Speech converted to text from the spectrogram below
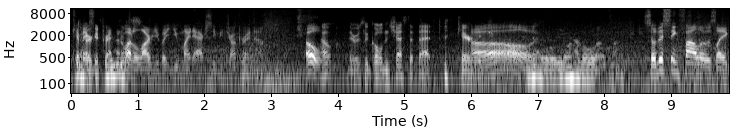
Kim, Very I good don't practice. want to alarm you, but you might actually be drunk right now. Oh. Oh, there was a golden chest at that carriage. Oh. Yeah, well, we don't have a whole lot of time. So this thing follows like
